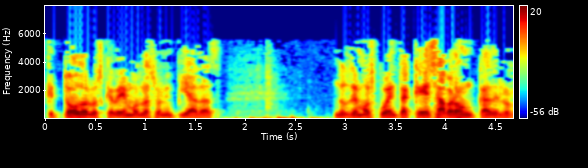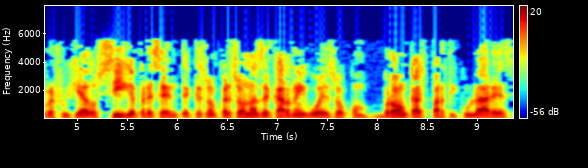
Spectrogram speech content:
que todos los que vemos las Olimpiadas nos demos cuenta que esa bronca de los refugiados sigue presente, que son personas de carne y hueso con broncas particulares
